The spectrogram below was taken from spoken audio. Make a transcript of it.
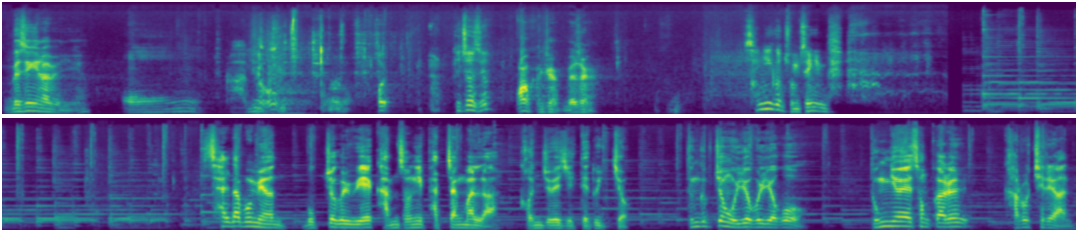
매생이 라면이에요. 오 라면. 어 괜찮으세요? 아 괜찮아 매생. 생긴 건 좀 생긴데. 살다 보면 목적을 위해 감성이 바짝 말라 건조해질 때도 있죠. 등급 좀 올려보려고 동료의 성과를 가로채려 한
